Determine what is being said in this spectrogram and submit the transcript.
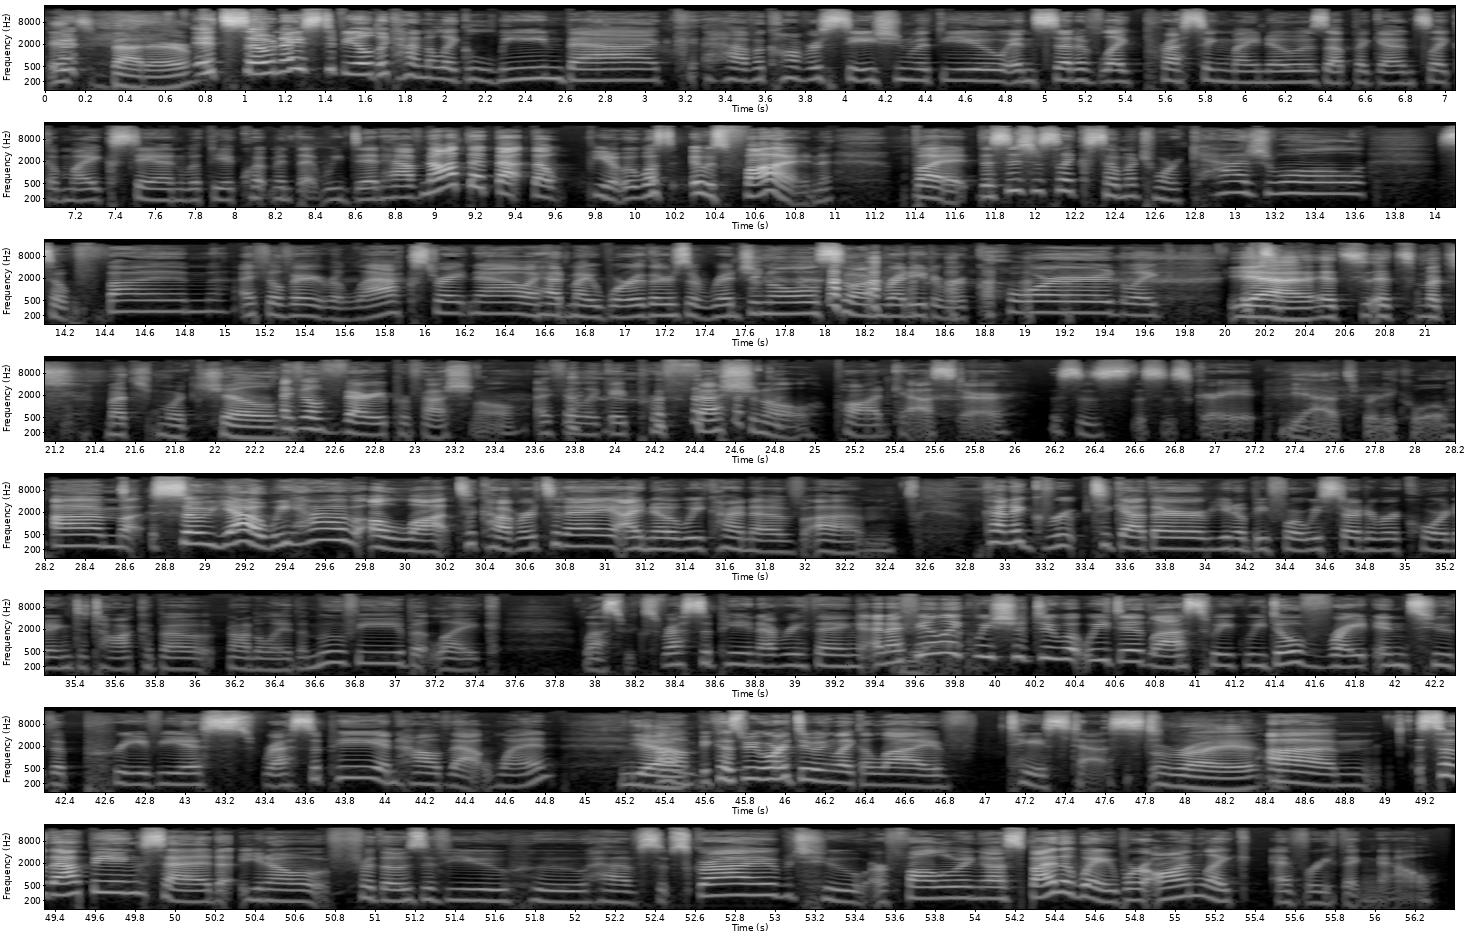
It's better. it's so nice to be able to kind of like lean back, have a conversation with you instead of like pressing my nose up against like a mic stand with the equipment that we did have. Not that that that you know it was it was fun, but this is just like so much more casual, so fun. I feel very relaxed right now. I had my Werther's original, so I'm ready to record. Like yeah, it's it's much much more chill. I feel very professional. I feel like a professional podcaster. This is this is great. yeah, it's pretty cool. Um, so yeah, we have a lot to cover today. I know we kind of um, kind of grouped together, you know, before we started recording to talk about not only the movie but like last week's recipe and everything. And I feel like we should do what we did last week. We dove right into the previous recipe and how that went. Yeah. um, because we weren't doing like a live taste test. right. Um, so that being said, you know, for those of you who have subscribed, who are following us, by the way, we're on like everything now.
